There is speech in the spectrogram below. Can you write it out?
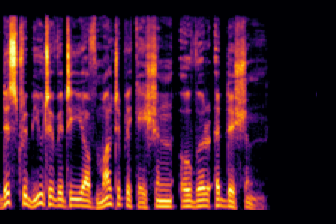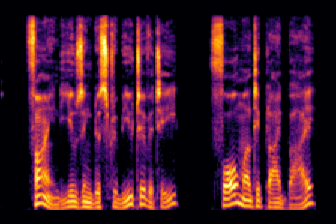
distributivity of multiplication over addition. Find using distributivity 4 multiplied by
